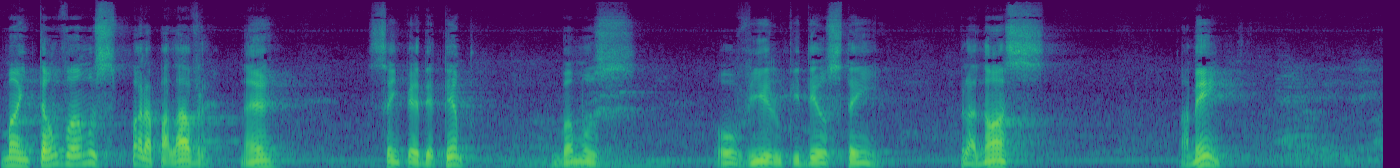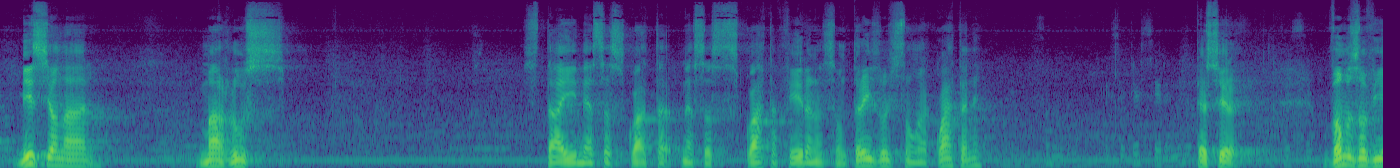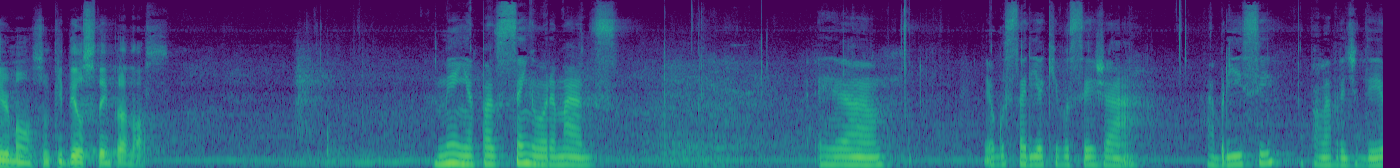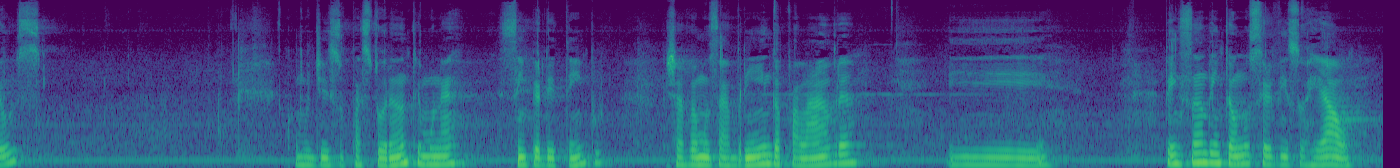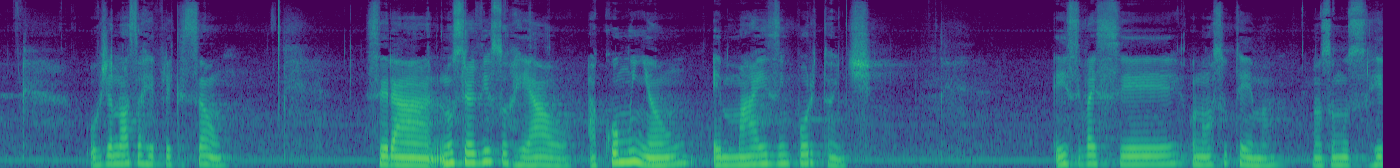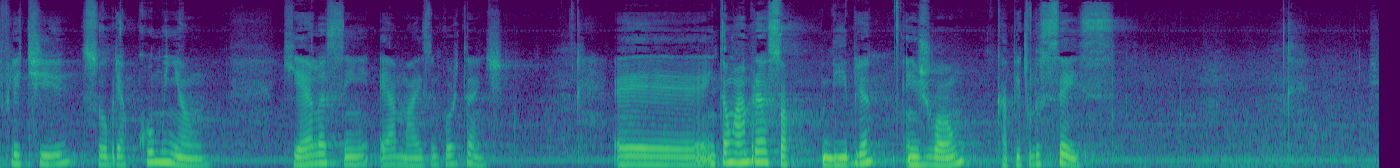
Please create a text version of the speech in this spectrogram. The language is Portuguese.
Mas então vamos para a palavra, né? Sem perder tempo, vamos ouvir o que Deus tem para nós. Amém? Missionário Marluz está aí nessas quarta, nessas quarta-feira, né? são três hoje, são a quarta, né? Essa é a terceira, né? Terceira. Vamos ouvir, irmãos, o que Deus tem para nós. Amém, a paz do Senhor, amados. É, eu gostaria que você já abrisse a palavra de Deus. Como diz o pastor Antemo, né? Sem perder tempo, já vamos abrindo a palavra e pensando então no serviço real. Hoje a nossa reflexão será no serviço real, a comunhão é mais importante. Esse vai ser o nosso tema. Nós vamos refletir sobre a comunhão, que ela sim é a mais importante. É, então, abra sua Bíblia em João, capítulo 6.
